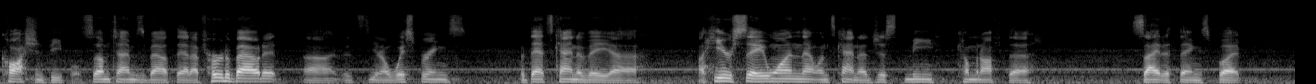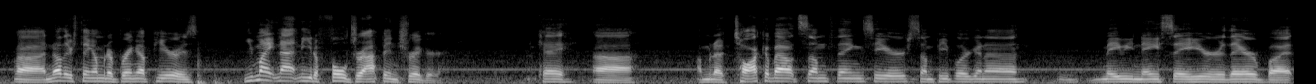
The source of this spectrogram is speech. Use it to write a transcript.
caution people sometimes about that. I've heard about it. Uh, it's you know whisperings, but that's kind of a uh, a hearsay one. That one's kind of just me coming off the side of things. But uh, another thing I'm going to bring up here is you might not need a full drop-in trigger. Okay, uh, I'm going to talk about some things here. Some people are going to maybe naysay here or there, but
